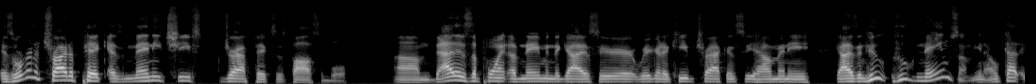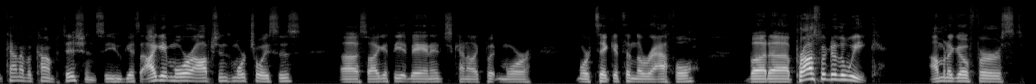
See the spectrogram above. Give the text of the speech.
is we're to try to pick as many Chiefs draft picks as possible. Um, that is the point of naming the guys here. We're to keep track and see how many guys and who who names them. You know, kind of a competition. See who gets. I get more options, more choices, uh, so I get the advantage. Kind of like putting more more tickets in the raffle. But uh, prospect of the week, I'm going to go first.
